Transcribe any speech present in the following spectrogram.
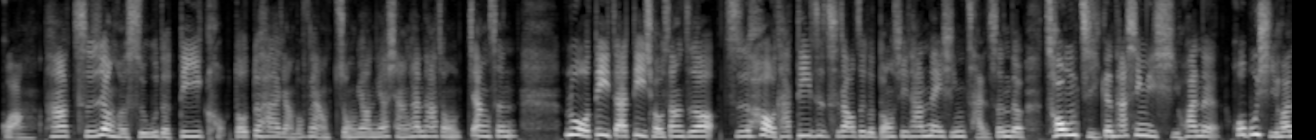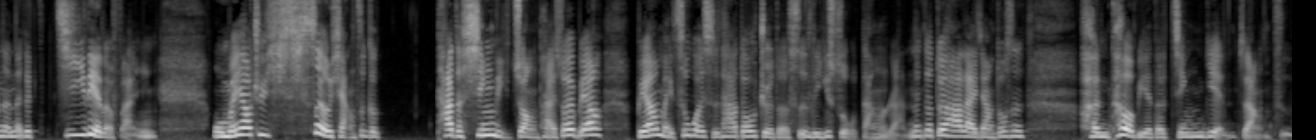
光。他吃任何食物的第一口都对他来讲都非常重要。你要想看他从降生落地在地球上之后，之后他第一次吃到这个东西，他内心产生的冲击，跟他心里喜欢的或不喜欢的那个激烈的反应，我们要去设想这个。他的心理状态，所以不要不要每次喂食他都觉得是理所当然，那个对他来讲都是很特别的经验。这样子，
